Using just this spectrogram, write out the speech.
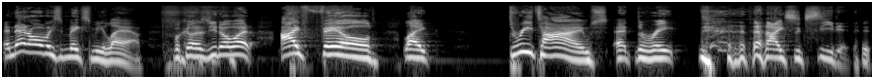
And that always makes me laugh because you know what? I failed like three times at the rate that I succeeded.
